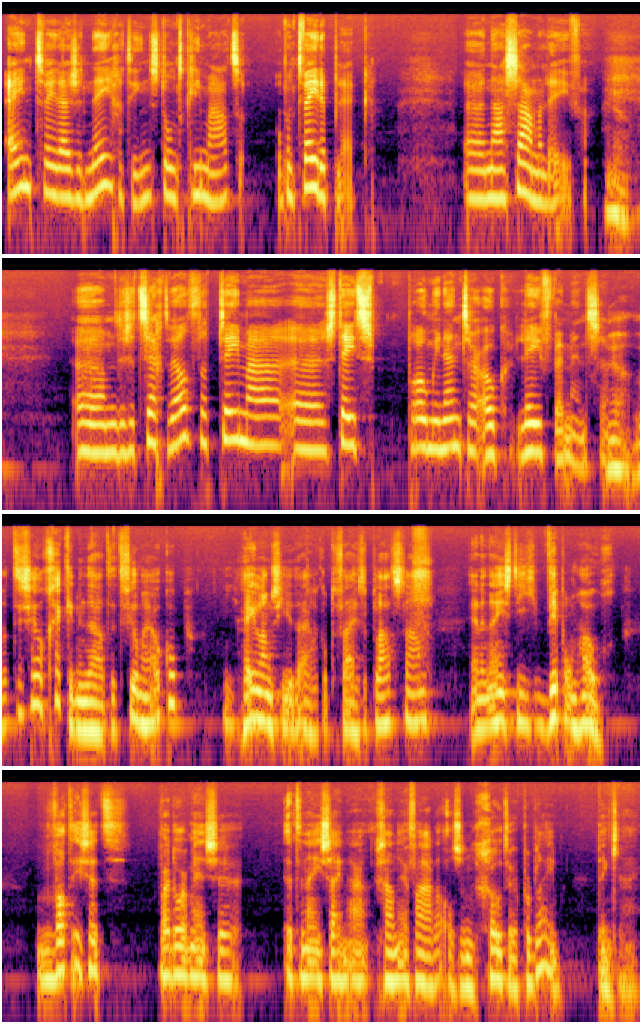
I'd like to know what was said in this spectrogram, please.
eind 2019 stond klimaat op een tweede plek na samenleven. Ja. Ehm, dus het zegt wel dat dat thema steeds prominenter ook leeft bij mensen. Ja, dat is heel gek inderdaad. Het viel mij ook op. Heel lang zie je het eigenlijk op de vijfde plaats staan. En ineens die wip omhoog. Wat is het waardoor mensen het ineens zijn gaan ervaren als een groter probleem, denk jij?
